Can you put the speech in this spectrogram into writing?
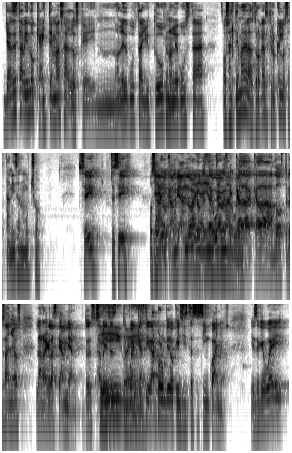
ya se está viendo que hay temas a los que no les gusta YouTube, no les gusta. O sea, el tema de las drogas creo que lo satanizan mucho. Sí, sí, sí. O sea, ha ido hay- cambiando y lo que está de huevo es que cada, cada dos, tres años las reglas cambian. Entonces, a Sí, veces te pueden castigar por un video que hiciste hace cinco años. Y es de que, güey,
